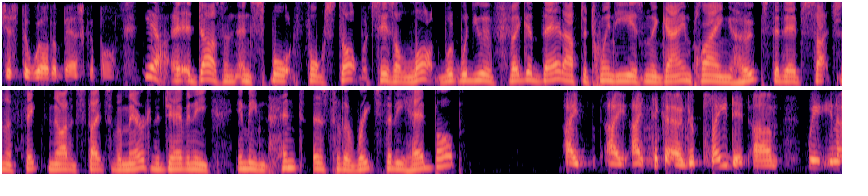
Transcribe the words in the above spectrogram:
just the world of basketball. Yeah, it does, and, and sport full stop, which says a lot. Would, would you have figured that after 20 years in the game, playing hoops, that it have such an effect in the United States of America? Did you have any, any hint as to the reach that he had, Bob? I, I, I think I underplayed it. Um, we, you know,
